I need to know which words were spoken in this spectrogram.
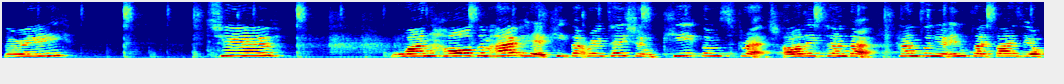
Three, two, one. Hold them out here. Keep that rotation. Keep them stretched. Are they turned out? Hands on your inside thighs or your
